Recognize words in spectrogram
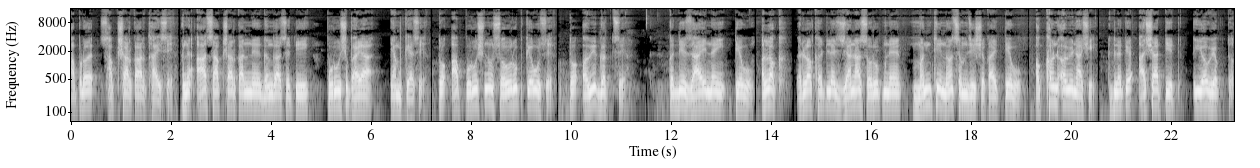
આપણો સાક્ષાત્કાર થાય છે. અને આ સાક્ષાત્કારને ગંગા સતી પુરુષ ભાયા એમ કહે છે. તો આ પુરુષનું સ્વરૂપ કેવું છે? તો અવિગત છે. કદી જાય નહીં તેવું. અલખ. અલખ એટલે જેના સ્વરૂપને મનથી ન સમજી શકાય તેવું. અખંડ અવિનાશી. એટલે કે આશાતીત. અવ્યક્ત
